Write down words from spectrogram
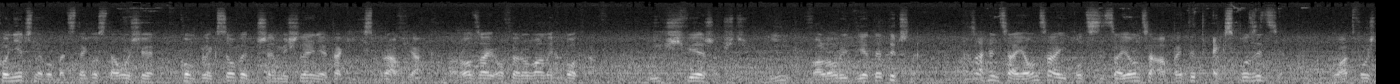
Konieczne wobec tego stało się kompleksowe przemyślenie takich spraw jak rodzaj oferowanych potraw, ich świeżość i walory dietetyczne, zachęcająca i podsycająca apetyt ekspozycja, łatwość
